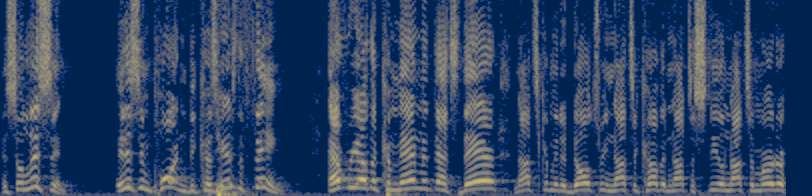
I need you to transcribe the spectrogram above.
And so listen, it is important because here's the thing. Every other commandment that's there, not to commit adultery, not to covet, not to steal, not to murder,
